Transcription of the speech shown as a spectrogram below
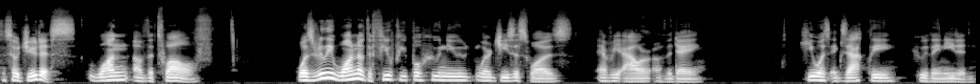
And so Judas, one of the twelve, was really one of the few people who knew where Jesus was every hour of the day. He was exactly who they needed.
